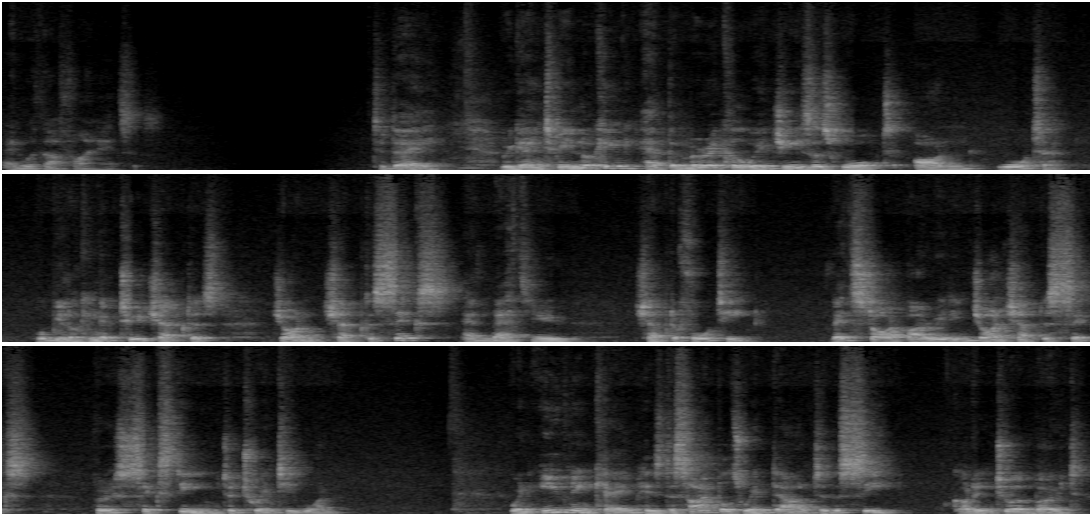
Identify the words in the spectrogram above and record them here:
and with our finances. Today, we're going to be looking at the miracle where Jesus walked on water. We'll be looking at two chapters John chapter 6 and Matthew chapter 14. Let's start by reading John chapter 6, verse 16 to 21. When evening came, his disciples went down to the sea, got into a boat,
